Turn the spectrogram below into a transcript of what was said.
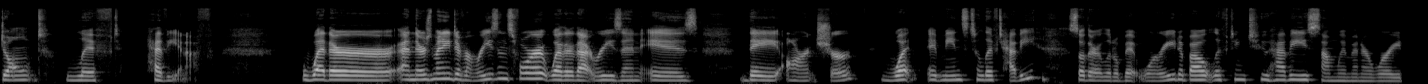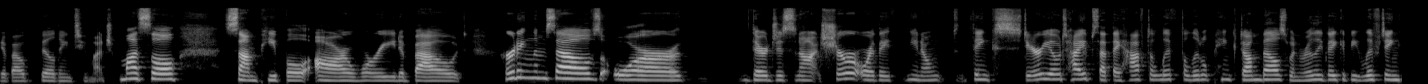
don't lift heavy enough. Whether, and there's many different reasons for it, whether that reason is they aren't sure what it means to lift heavy. So they're a little bit worried about lifting too heavy. Some women are worried about building too much muscle. Some people are worried about hurting themselves or they're just not sure or they you know think stereotypes that they have to lift the little pink dumbbells when really they could be lifting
